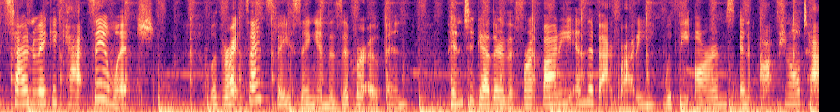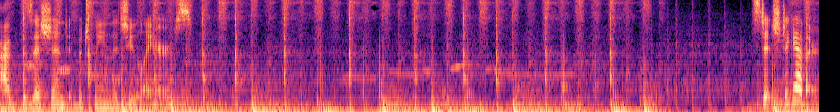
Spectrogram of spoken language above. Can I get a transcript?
It's time to make a cat sandwich! With right sides facing and the zipper open, pin together the front body and the back body with the arms and optional tag positioned between the two layers. Stitch together.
